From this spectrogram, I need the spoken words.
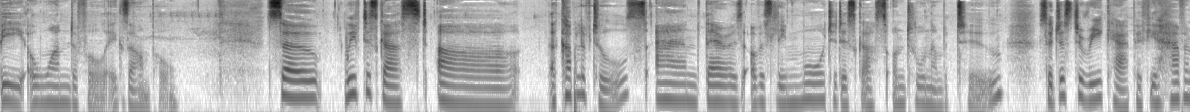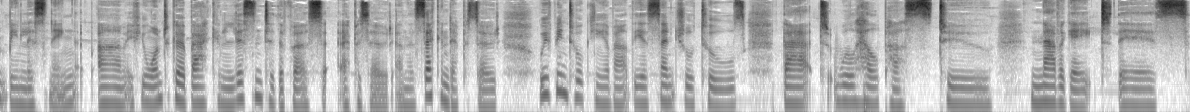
be a wonderful example. So, we've discussed uh, a couple of tools, and there is obviously more to discuss on tool number two. So, just to recap, if you haven't been listening, um, if you want to go back and listen to the first episode and the second episode, we've been talking about the essential tools that will help us to navigate this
